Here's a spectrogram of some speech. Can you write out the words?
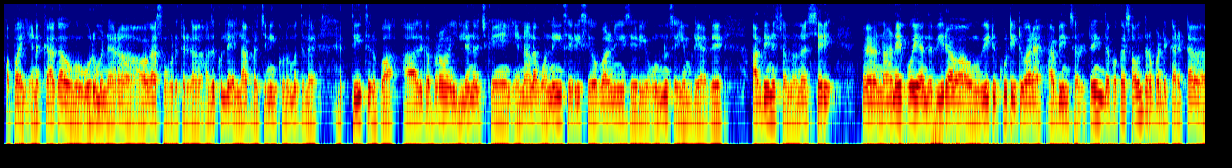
அப்பா எனக்காக அவங்க ஒரு மணி நேரம் அவகாசம் கொடுத்துருக்காங்க. அதுக்குள்ளே எல்லா பிரச்சனையும் குடும்பத்தில் தீர்த்துருப்பா. அதுக்கப்புறம் இல்லைன்னு வச்சுக்கோயேன் என்னால் ஒன்றையும் சரி சிவபாலனையும் சரி ஒன்றும் செய்ய முடியாது. அப்படின்னு சொன்னோன்னா சரி நானே போய் அந்த வீராவை அவங்க வீட்டுக்கு கூட்டிகிட்டு வரேன் அப்படின்னு சொல்லிட்டு இந்த பக்கம் சவுந்தர பாண்டி கரெக்டாக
